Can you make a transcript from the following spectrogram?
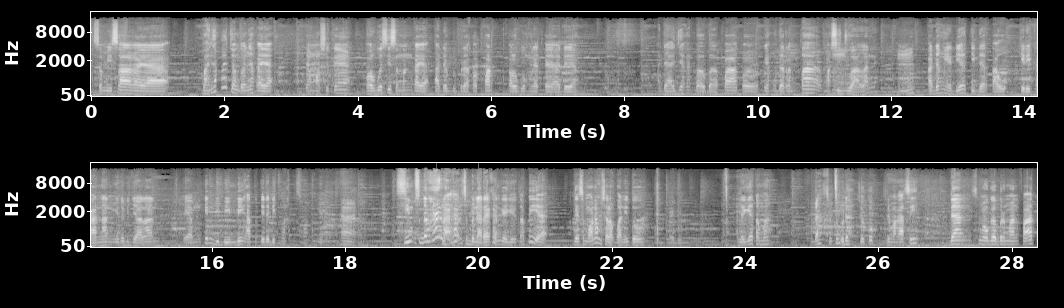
Semisal kayak banyak lah contohnya kayak yang maksudnya kalau gue sih seneng kayak ada beberapa part kalau gue ngeliat kayak ada yang ada aja kan bapak-bapak atau yang udah renta masih Hmm. jualan ya. Hmm. kadang ya dia tidak tahu kiri kanan gitu di jalan. Ya mungkin dibimbing atau tidak diklakson gitu. Nah. Sim- sederhana kan sebenarnya kan kayak gitu. Tapi ya gak semua orang bisa lakukan itu ada lagi ya tambahan udah cukup udah cukup terima kasih dan semoga bermanfaat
